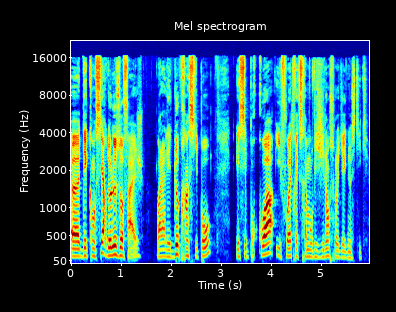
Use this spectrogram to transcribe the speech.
euh, des cancers de l'œsophage. Voilà les deux principaux. Et c'est pourquoi il faut être extrêmement vigilant sur le diagnostic.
